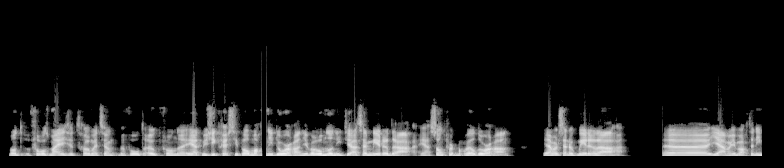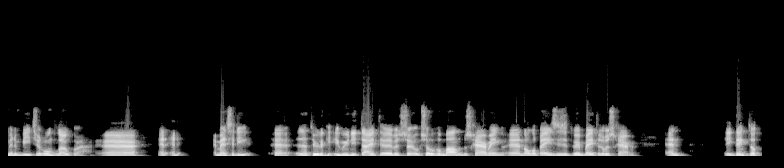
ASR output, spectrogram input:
Want volgens mij is het gewoon met zo'n, bijvoorbeeld ook van, eh, ja, het muziekfestival mag niet doorgaan. Ja, waarom dan niet? Ja, het zijn meerdere dagen. Ja, Zandvoort mag wel doorgaan. Ja, maar er zijn ook meerdere dagen. Eh, ja, maar je mag er niet met een biertje rondlopen. Eh, en, en, en mensen die eh, natuurlijke immuniteit hebben, zo, zoveel maanden bescherming en dan opeens is het weer betere bescherming. En ik denk dat,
